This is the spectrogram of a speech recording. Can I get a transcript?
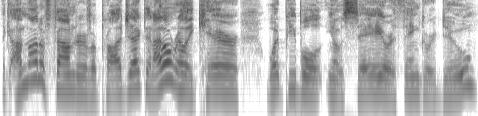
like, I'm not a founder of a project and I don't really care what people, you know, say or think or do.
